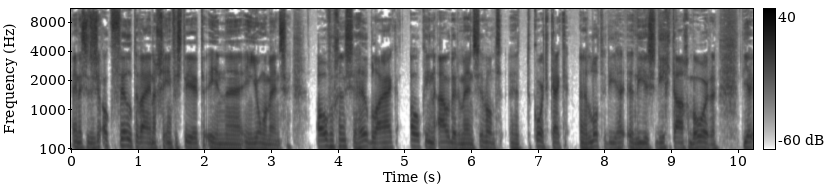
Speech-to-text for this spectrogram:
En is er dus ook veel te weinig geïnvesteerd in, uh, in jonge mensen. Overigens, heel belangrijk, ook in oudere mensen. Want het tekort, kijk, Lotte die, die is digitaal geboren. Die,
